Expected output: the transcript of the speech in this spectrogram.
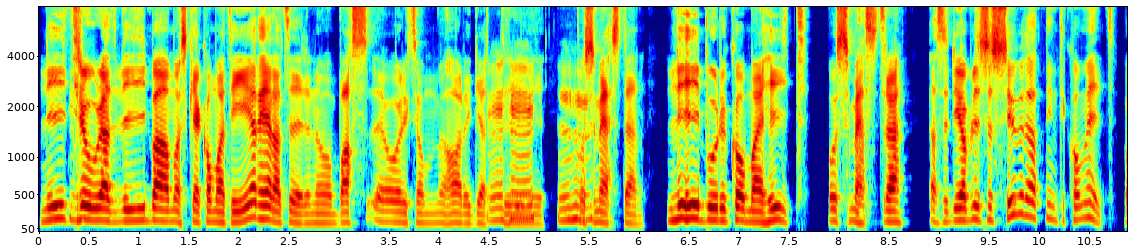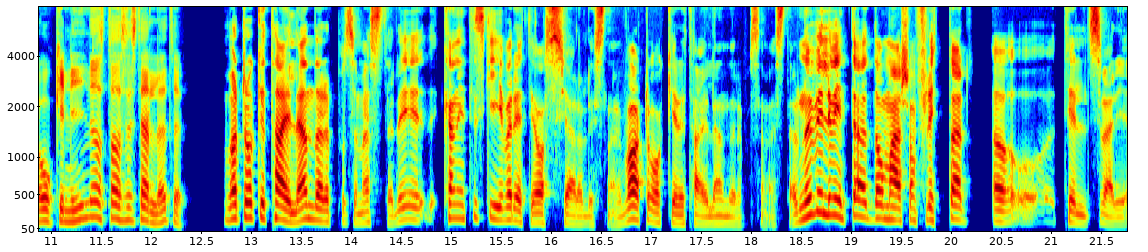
ni Mm. tror att vi bara ska komma till er hela tiden och, bas och liksom ha det gött i, Mhm. på semestern. Ni borde komma hit och semestra. Alltså jag blir så sur att ni inte kommer hit. Var åker ni någonstans istället typ? Vart åker thailändare på semester? Det är, kan inte skriva det till oss, kära lyssnare. Vart åker det thailändare på semester? Nu vill vi inte ha de här som flyttar till Sverige.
